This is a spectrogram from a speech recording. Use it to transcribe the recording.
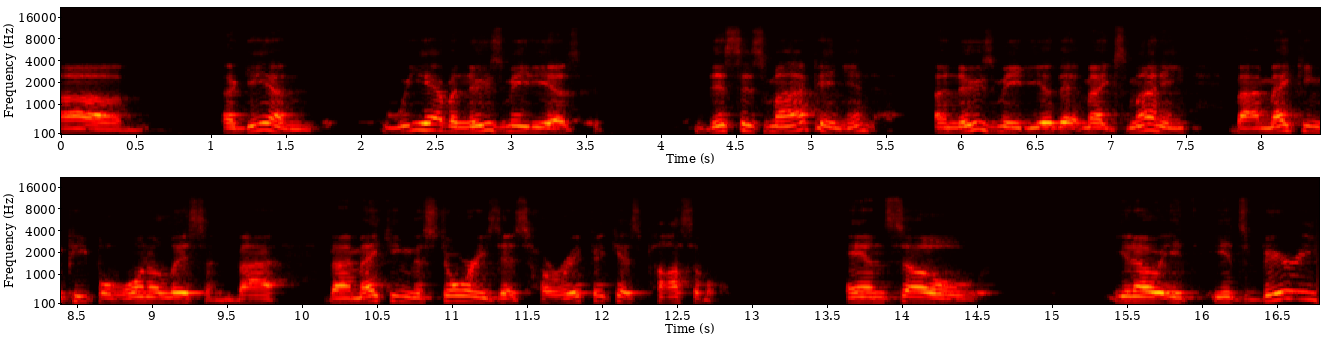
Uh, again, we have a news media, this is my opinion, a news media that makes money by making people want to listen, by, by making the stories as horrific as possible. And so, you know, it, it's very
